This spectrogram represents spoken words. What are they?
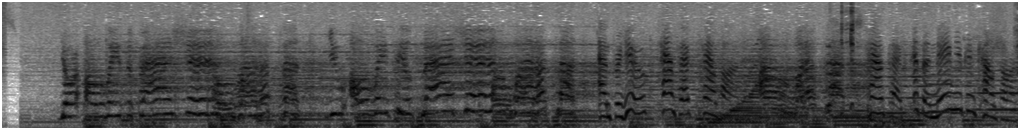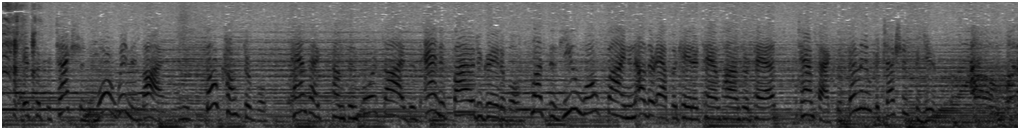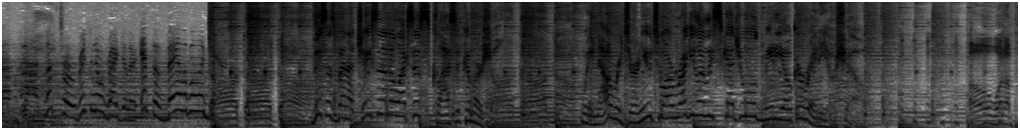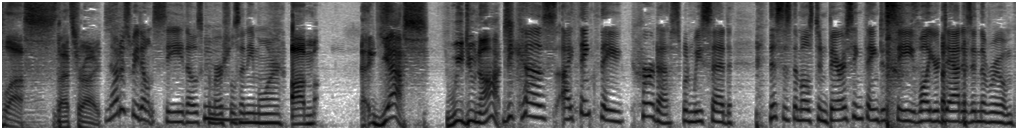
You're always the fashion. Oh, what a plus. You always feel smashing. Oh, what a plus. And for you, Tampax tampons. Oh, what a plus. Tampax is a name you can count on. It's a protection more women buy, and it's so comfortable. Tampax comes in four sizes and is biodegradable. Plus, Pluses you won't find in other applicator tampons or pads. Tampax, the feminine protection for you. Oh, what a plus. Look for original regular. It's available again. This has been a Jason and Alexis classic commercial. We now return you to our regularly scheduled mediocre radio show. Oh, what a plus! That's right. Notice we don't see those commercials anymore Um, uh, yes, we do not. because I think they heard us when we said this is the most embarrassing thing to see while your dad is in the room.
